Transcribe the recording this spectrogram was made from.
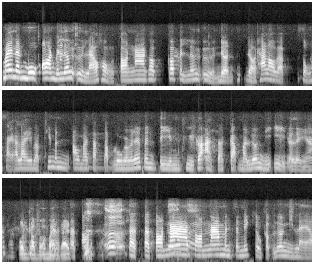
ไม่นั้นมูฟออนไปเรื่องอื่นแล้วของตอนหน้าก็ก็เป็นเรื่องอื่น เดี๋ยวเดี๋ยวถ้าเราแบบสงสัยอะไรแบบที่มันเอามาจับจับรวมกันไม่ได้เป็นธีมทีก็อาจจะกลับมาเรื่องนี้อีกอะไรเงี้ยวนกลับมาใหม่ได้แต่ตอนเออแต่แต่ตอนหน้าได้ค่ะตอนหน้ามันจะไม่เกี่ยวกับเรื่องนี้แล้ว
